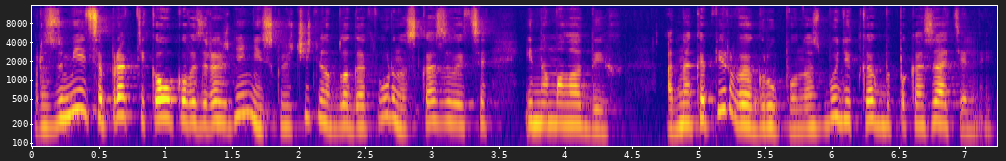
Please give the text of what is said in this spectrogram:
Разумеется, практика оковозрождения исключительно благотворно сказывается и на молодых, Однако первая группа у нас будет как бы показательной,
